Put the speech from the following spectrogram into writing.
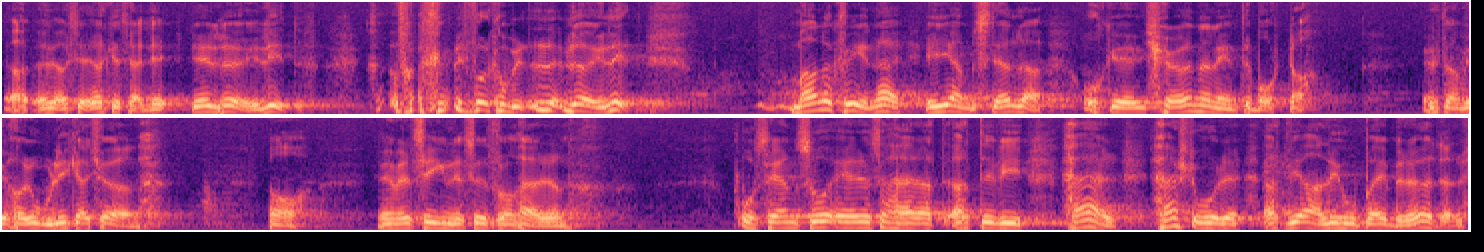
ja, jag ska säga, det, det är löjligt. Det är fullkomligt löjligt. Man och kvinna är jämställda och eh, könen är inte borta. utan vi har olika kön. Ja, en välsignelse från Herren. Och sen så är det så här att, att vi, här, här står det att vi allihopa är bröder.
